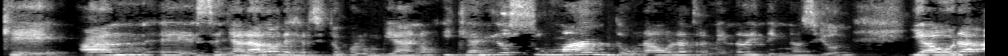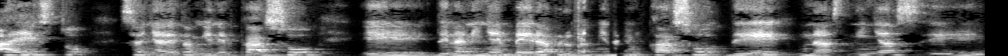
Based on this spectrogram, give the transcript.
que han eh, señalado al ejército colombiano y que han ido sumando una ola tremenda de indignación. Y ahora a esto se añade también el caso eh, de la niña en Vera, pero también hay un caso de unas niñas eh,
